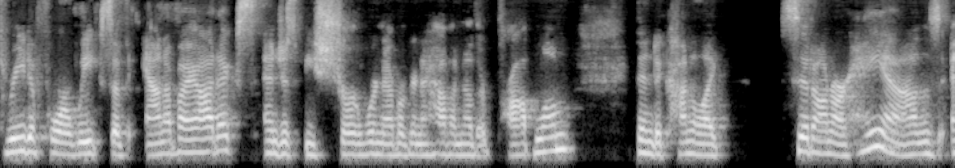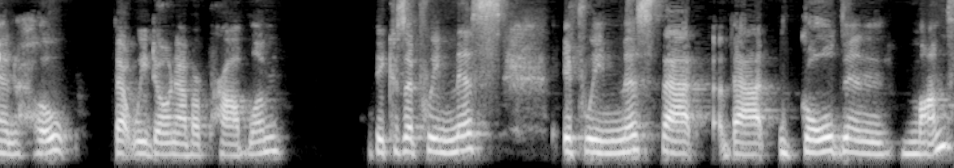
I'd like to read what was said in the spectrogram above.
three to four weeks of antibiotics and just be sure we're never going to have another problem than to kind of like sit on our hands and hope that we don't have a problem because if we miss if we miss that that golden month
